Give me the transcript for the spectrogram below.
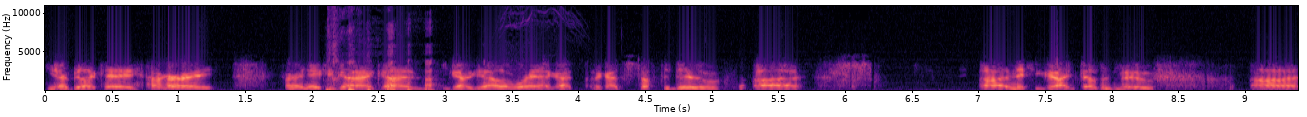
you know be like, hey, all right, all right, naked guy, got you got to get out of the way. I got I got stuff to do. Uh, uh, naked guy doesn't move. Uh,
